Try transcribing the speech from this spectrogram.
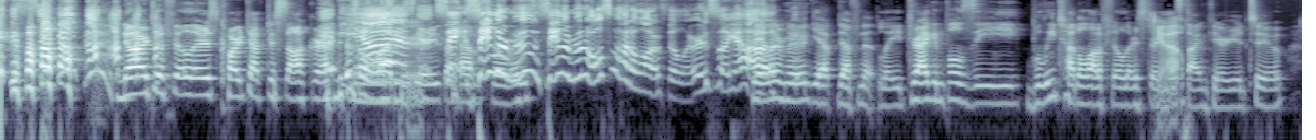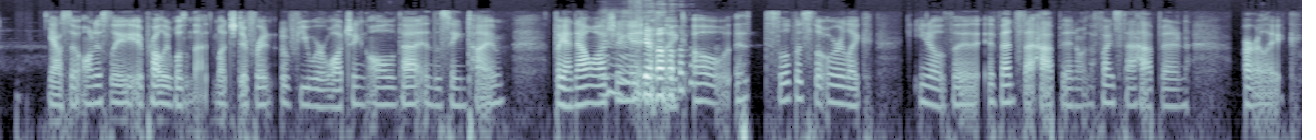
pacing. Naruto fillers, Card Cardcaptor Sakura. There's yes. a lot of series. Sa- Sailor fillers. Moon. Sailor Moon also had a lot of fillers. So yeah. Sailor Moon. Yep, definitely. Dragon Ball Z. Bleach had a lot of fillers during yeah. this time period too. Yeah, so honestly, it probably wasn't that much different if you were watching all of that in the same time. But yeah, now watching it, yeah. it's like, oh, it's a little bit. Like, you know, the events that happen or the fights that happen are like,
